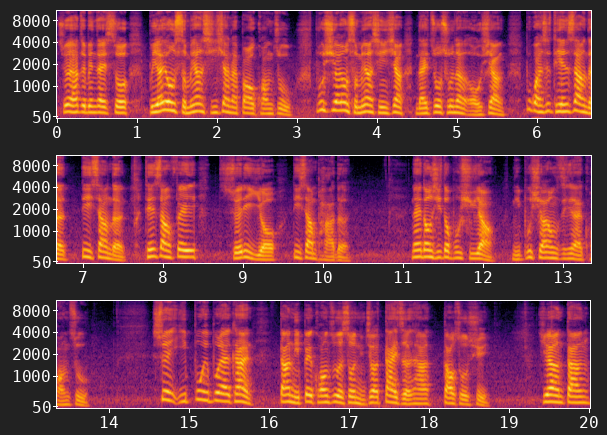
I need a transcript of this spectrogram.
所以他这边在说，不要用什么样形象来把我框住，不需要用什么样形象来做出那个偶像，不管是天上的、地上的，天上飞、水里游、地上爬的那些东西都不需要，你不需要用这些来框住。所以一步一步来看，当你被框住的时候，你就要带着他到处去。就像当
